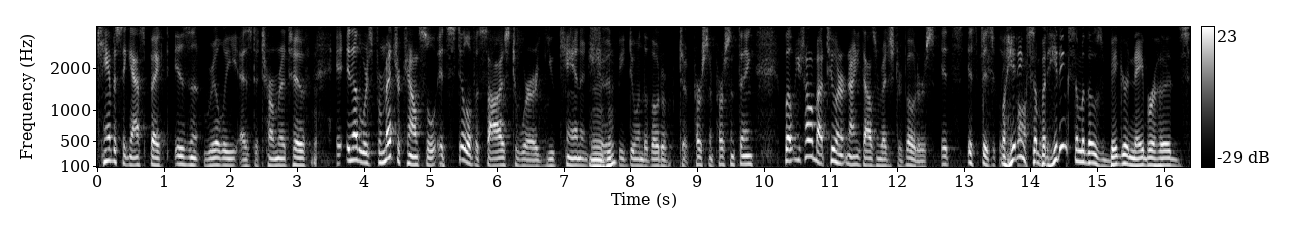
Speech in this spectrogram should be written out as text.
canvassing aspect isn't really as determinative. In other words, for Metro Council, it's still of a size to where you can and should mm-hmm. be doing the voter to person to person thing. But when you're talking about 290,000 registered voters, it's it's physically Well, hitting impossible. some, but hitting some of those bigger neighborhoods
